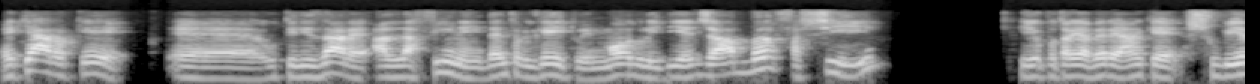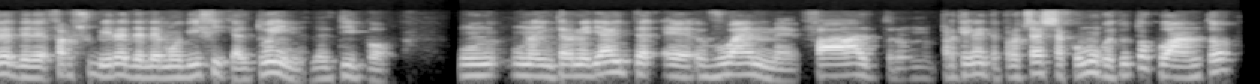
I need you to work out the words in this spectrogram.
È chiaro che eh, utilizzare alla fine dentro il gateway i moduli di Hub fa sì io potrei avere anche subire delle, far subire delle modifiche al twin del tipo un, una intermediate eh, VM fa altro, praticamente processa comunque tutto quanto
